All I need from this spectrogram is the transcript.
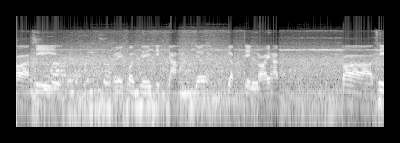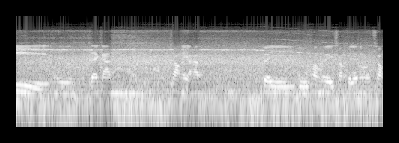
ก็ที่เป็นคนที่ติดจำเยอะเกือบเจ็ดร้อยครับ ก็ที่รายการช่องอะไรครับ เคยดูช่องเลยช่องไปแล้วช่อง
